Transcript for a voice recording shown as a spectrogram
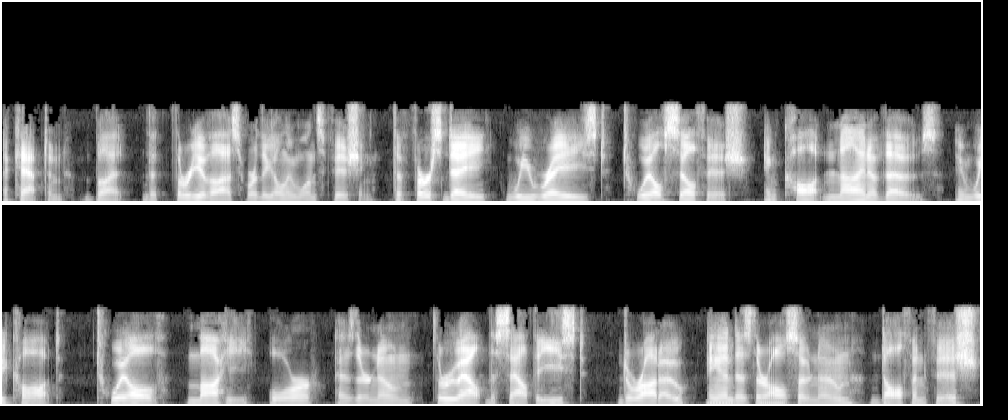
a captain, but the three of us were the only ones fishing. The first day, we raised 12 sailfish and caught nine of those, and we caught 12 mahi, or as they're known throughout the southeast, dorado, and as they're mm-hmm. also known, dolphin fish,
